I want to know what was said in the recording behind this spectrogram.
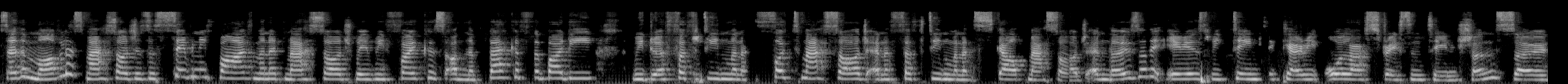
So the marvelous massage is a 75 minute massage where we focus on the back of the body. We do a 15 minute foot massage and a 15 minute scalp massage and those are the areas we tend to carry all stress and tension. So,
